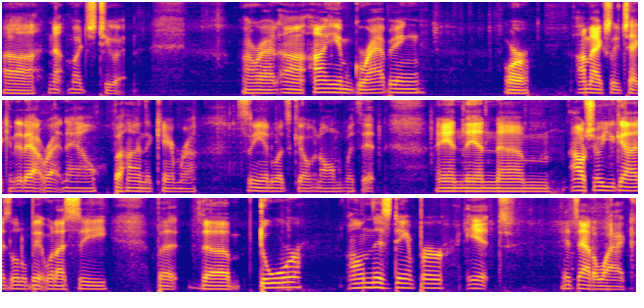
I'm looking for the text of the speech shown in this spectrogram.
Uh, not much to it. All right, uh, I am grabbing, or I'm actually checking it out right now behind the camera, seeing what's going on with it, and then um, I'll show you guys a little bit what I see. But the door on this damper, it it's out of whack.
